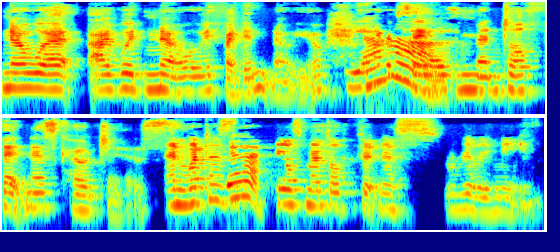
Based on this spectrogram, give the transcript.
know what I would know if I didn't know you. Yeah. Sales mental fitness coaches. And what does yeah. sales mental fitness really mean?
